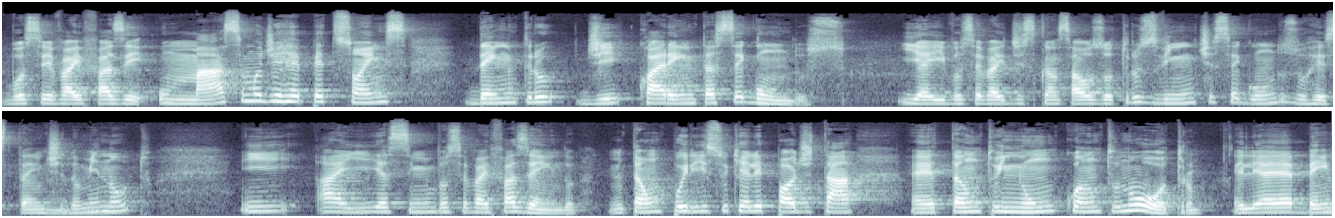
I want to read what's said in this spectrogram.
você vai fazer o máximo de repetições dentro de 40 segundos. E aí você vai descansar os outros 20 segundos, o restante uhum. do minuto. E aí assim você vai fazendo. Então por isso que ele pode estar tá, é, tanto em um quanto no outro. Ele é bem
